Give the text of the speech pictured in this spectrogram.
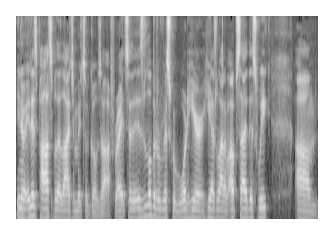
you know, it is possible that Elijah Mitchell goes off, right? So, there's a little bit of risk reward here. He has a lot of upside this week. Um,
